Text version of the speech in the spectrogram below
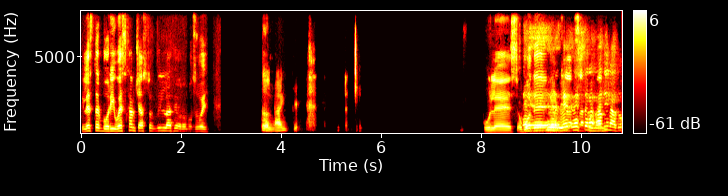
Η Leicester μπορεί. Η West Ham και Aston Villa θεωρώ πως όχι. Το Λάγκη. Που λες. Ε, Οπότε... ε, να Λε- Leicester ψάχνουμε- αδυνατό,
